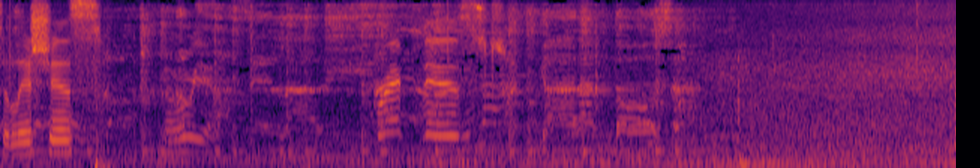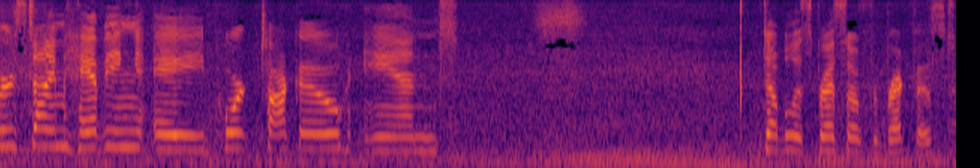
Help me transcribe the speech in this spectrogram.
Delicious. Oh, yeah. Breakfast. First time having a pork taco and double espresso for breakfast.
